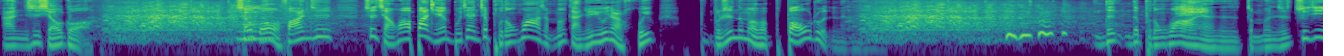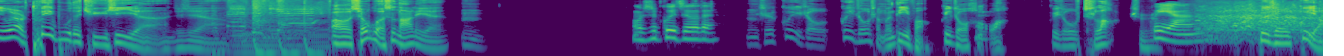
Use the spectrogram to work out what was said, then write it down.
啊，你是小果。小果，我发现这这讲话半年不见，这普通话怎么感觉有点回？不是那么保准了呢，你的你的普通话呀，怎么这最近有点退步的趋势呀？这是啊，啊，小果是哪里人？嗯，我是贵州的。你是贵州？贵州什么地方？贵州好啊，贵州吃辣是不是？贵阳。贵州贵阳。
